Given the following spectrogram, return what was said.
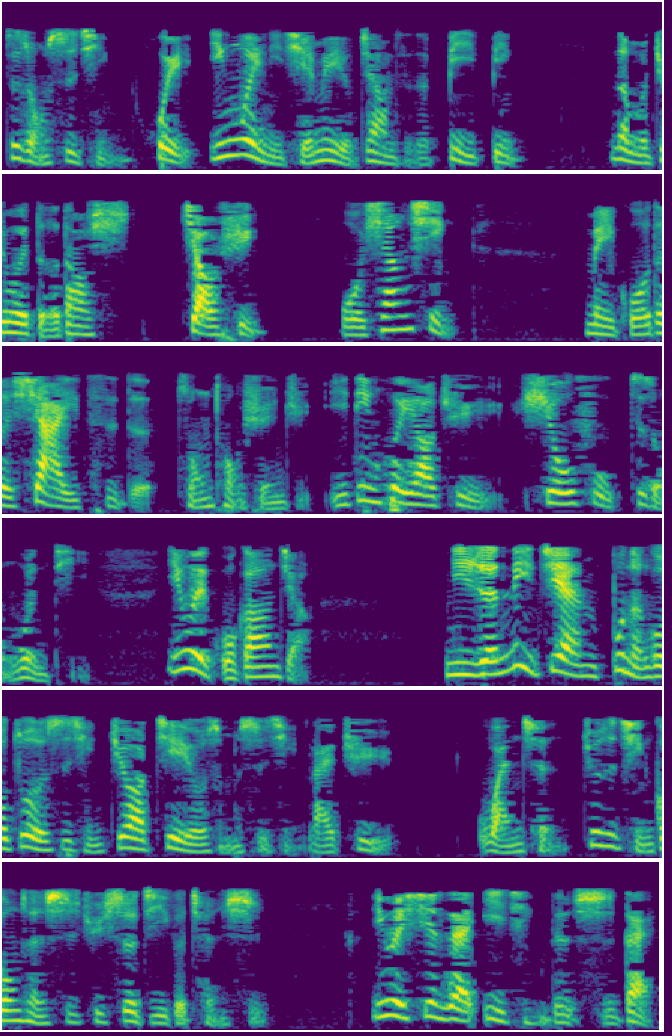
这种事情会因为你前面有这样子的弊病，那么就会得到教训。我相信美国的下一次的总统选举一定会要去修复这种问题，因为我刚刚讲，你人力既然不能够做的事情，就要借由什么事情来去完成，就是请工程师去设计一个城市，因为现在疫情的时代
